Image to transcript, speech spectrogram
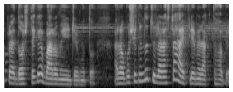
প্রায় দশ থেকে বারো মিনিটের মতো। আর অবশ্যই কিন্তু চুলা রাসটা হাই ফ্লেমে রাখতে হবে।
